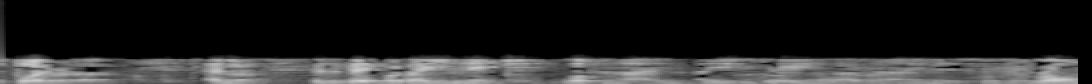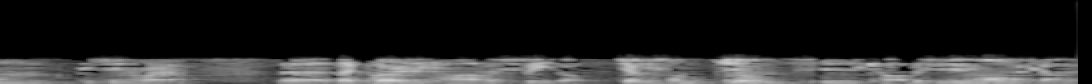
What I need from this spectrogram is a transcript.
spoiler alert. Anyway, there's a bit where they nick what's her name, Eva Green or whatever her name is, Mhm. from Casino Royale. Uh, they put her in a car, they speed up. James Bond jumps in his car. This is in Monaco.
